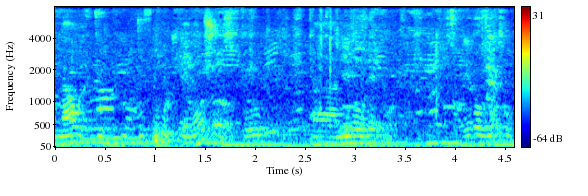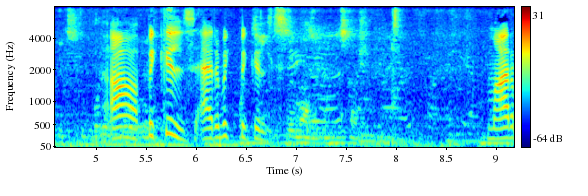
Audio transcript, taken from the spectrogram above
now is to, to put emotions to uh, level level. Level level is to put Ah, pickles, Arabic pickles. the last big discussion. मार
